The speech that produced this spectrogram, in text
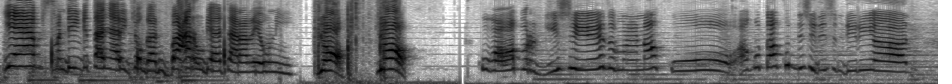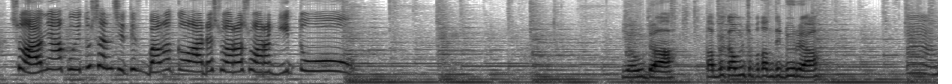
Yeps, mending kita nyari cogan baru di acara reuni. Ya, ya. Kok kakak pergi sih temenin aku? Aku takut di sini sendirian. Soalnya aku itu sensitif banget kalau ada suara-suara gitu. Ya udah, tapi kamu cepetan tidur ya. Hmm.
